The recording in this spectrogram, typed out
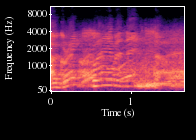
A great slam and then some. On.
